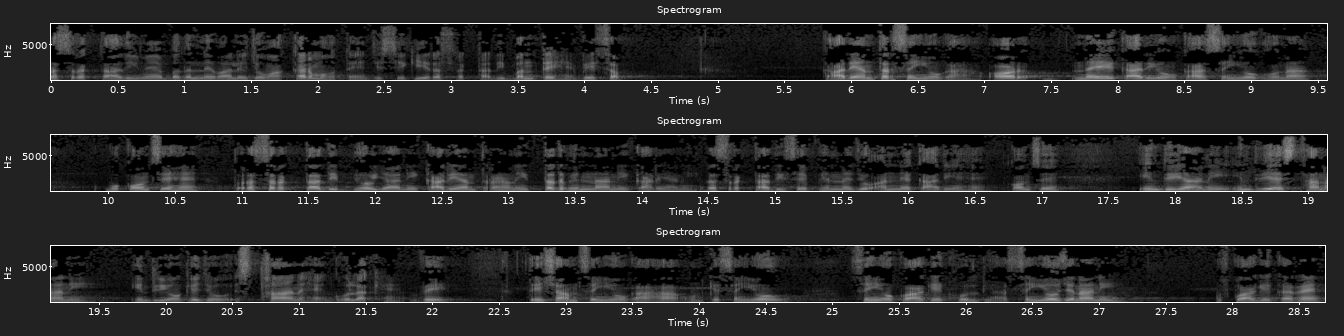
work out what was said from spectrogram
रसरक्त आदि में बदलने वाले जो वहाँ कर्म होते हैं, जिससे कि रसरक्त आदि बनते हैं, वे सब। कार्यांतर संयोग और नए कार्यों का संयोग होना, वो कौन से हैं? तो रस रसरक्तादिभ्यो यानी कार्यांतराणी तद भिन्नानी कार्याणी। रस रसरक्तादि से भिन्न जो अन्य कार्य हैं, कौन से? इंद्रियाणी इंद्रिय स्थानानी इंद्रियों के जो स्थान है, गोलक हैं, वे तेषाम संयोग, उनके संयोग संयोग को आगे खोल दिया। संयोजनानी, उसको आगे कर रहे हैं।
